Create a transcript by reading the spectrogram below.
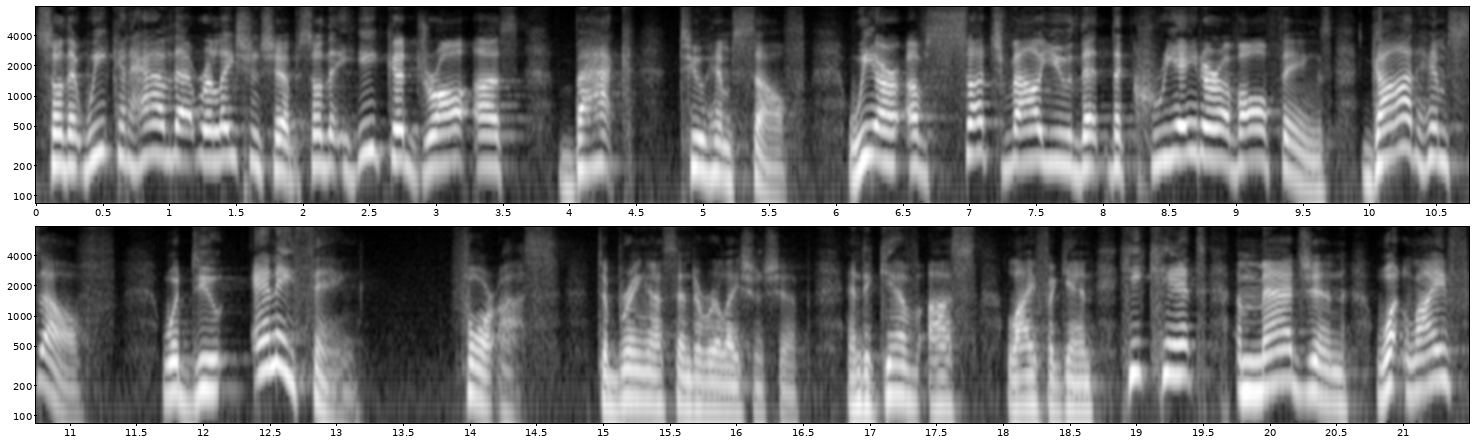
so that we could have that relationship, so that he could draw us back to himself. We are of such value that the creator of all things, God himself, would do anything for us to bring us into relationship and to give us life again. He can't imagine what life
